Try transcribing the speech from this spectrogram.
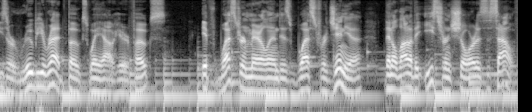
These are ruby red folks way out here, folks. If Western Maryland is West Virginia, then a lot of the Eastern Shore is the South.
